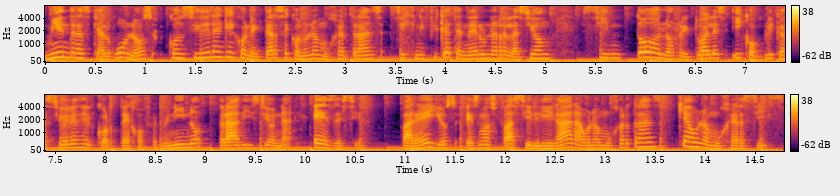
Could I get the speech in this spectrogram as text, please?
Mientras que algunos consideran que conectarse con una mujer trans significa tener una relación sin todos los rituales y complicaciones del cortejo femenino tradicional. Es decir, para ellos es más fácil ligar a una mujer trans que a una mujer cis.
